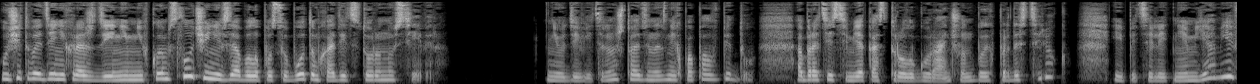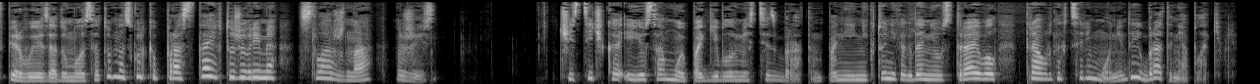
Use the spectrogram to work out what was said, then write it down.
Учитывая день их рождения, им ни в коем случае нельзя было по субботам ходить в сторону севера. Неудивительно, что один из них попал в беду. Обратись семья к астрологу раньше, он бы их предостерег. И пятилетняя Мьямья впервые задумалась о том, насколько проста и в то же время сложна жизнь. Частичка ее самой погибла вместе с братом. По ней никто никогда не устраивал траурных церемоний, да и брата не оплакивали.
